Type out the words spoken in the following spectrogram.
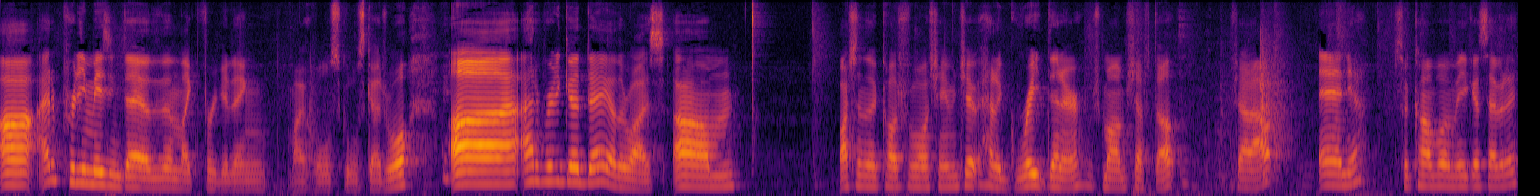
Uh, I had a pretty amazing day, other than like forgetting my whole school schedule. Uh, I had a pretty good day. Otherwise, um, watching the college football championship, had a great dinner, which mom chefed up. Shout out. And yeah, so combo and make you guys have a day.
